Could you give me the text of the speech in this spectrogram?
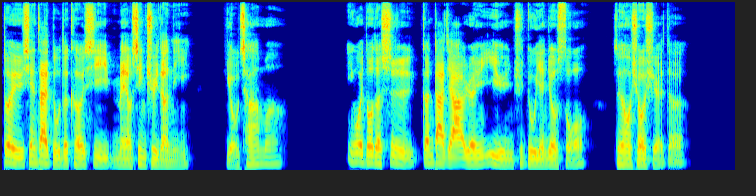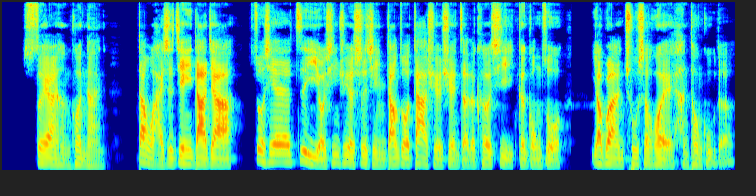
对于现在读的科系没有兴趣的你，有差吗？因为多的是跟大家人云亦云去读研究所，最后休学的。虽然很困难，但我还是建议大家做些自己有兴趣的事情，当做大学选择的科系跟工作，要不然出社会很痛苦的。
